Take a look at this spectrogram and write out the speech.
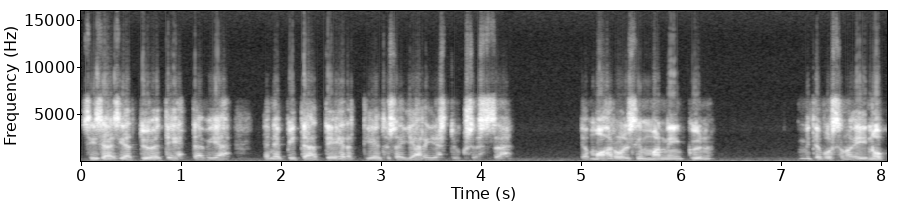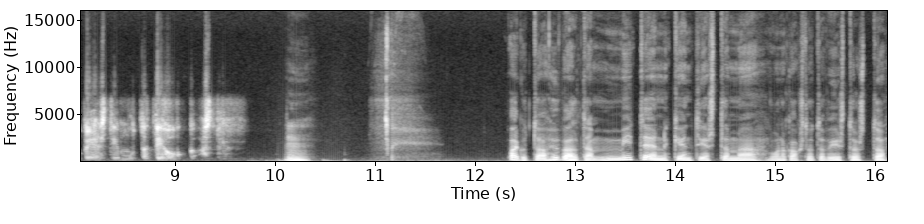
sisäisiä työtehtäviä ja ne pitää tehdä tietyssä järjestyksessä. Ja mahdollisimman niin kuin, miten voisi sanoa, ei nopeasti, mutta tehokkaasti. Mm. Vaikuttaa hyvältä. Miten kenties tämä vuonna 2015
